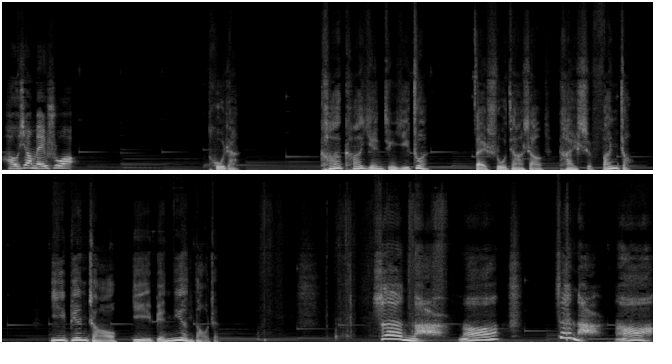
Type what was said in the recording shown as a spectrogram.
好像没说。突然，卡卡眼睛一转，在书架上开始翻找，一边找一边念叨着：“在哪儿呢？在哪儿呢？”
